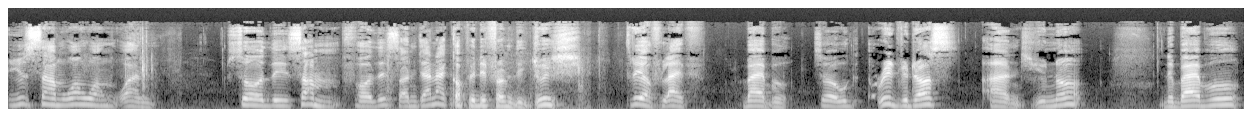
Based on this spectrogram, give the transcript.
use Psalm 111. So the psalm for this and I copied it from the Jewish Tree of Life Bible. So read with us, and you know, the Bible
